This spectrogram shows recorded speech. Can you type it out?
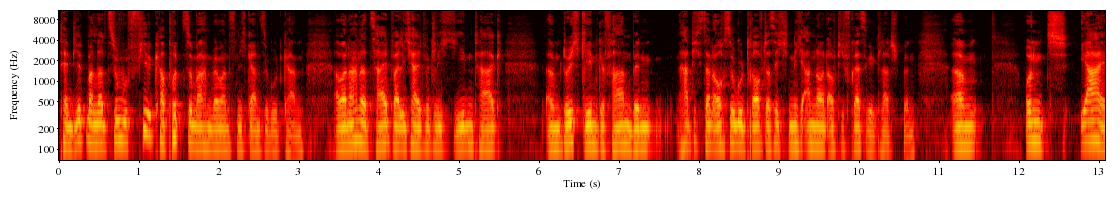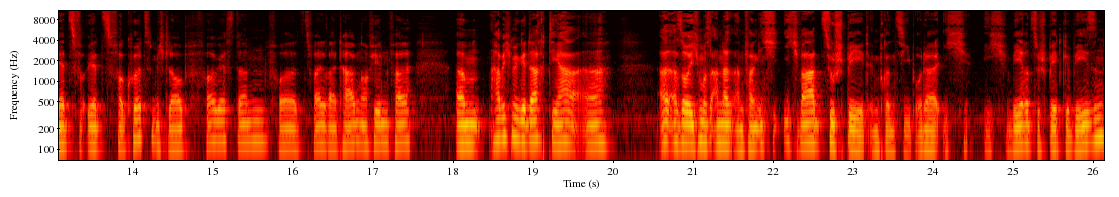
tendiert man dazu, viel kaputt zu machen, wenn man es nicht ganz so gut kann. Aber nach einer Zeit, weil ich halt wirklich jeden Tag ähm, durchgehend gefahren bin, hatte ich es dann auch so gut drauf, dass ich nicht andauernd auf die Fresse geklatscht bin. Ähm, und ja, jetzt, jetzt vor kurzem, ich glaube vorgestern, vor zwei, drei Tagen auf jeden Fall, ähm, habe ich mir gedacht, ja, äh, Also ich muss anders anfangen. Ich, ich war zu spät im Prinzip oder ich, ich wäre zu spät gewesen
